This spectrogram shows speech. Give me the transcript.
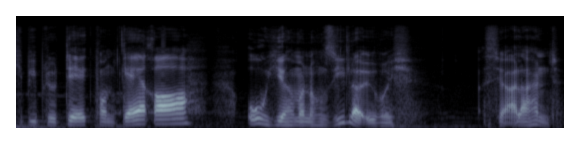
Die Bibliothek von Gera. Oh, hier haben wir noch einen Siedler übrig. Ist ja allerhand.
